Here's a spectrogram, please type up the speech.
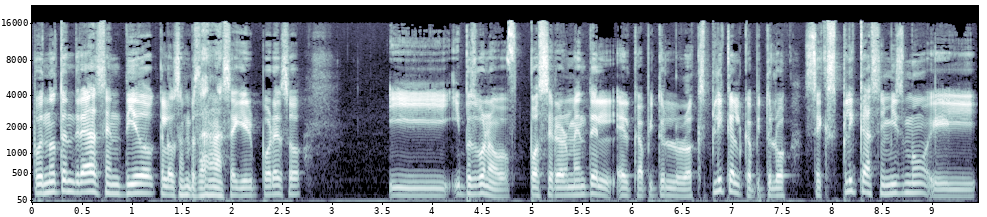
pues no tendría sentido que los empezaran a seguir por eso. Y, y pues bueno, posteriormente el, capítulo lo explica, el capítulo se explica a sí mismo y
